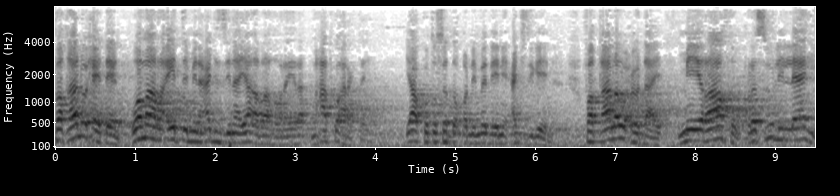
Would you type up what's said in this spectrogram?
Faqaaluu waxay dhaheen wamaa ra'ayta min cajzina ya abaa hurayra? Maxaad ku aragtay? Yaa ku tusa doqonnimadeeni cajzigeena. Faqaala wuxuu dhahay miiraahu rasuulillaahi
